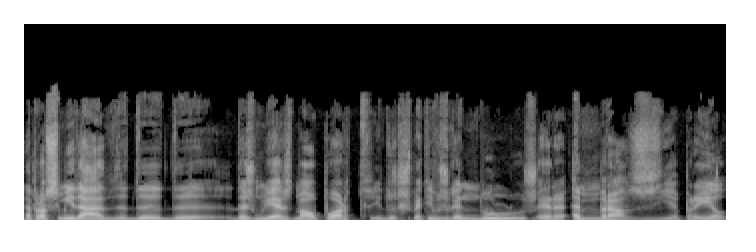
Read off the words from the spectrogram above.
A proximidade de, de, das mulheres de mau porte e dos respectivos gandulos era ambrósia para ele.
